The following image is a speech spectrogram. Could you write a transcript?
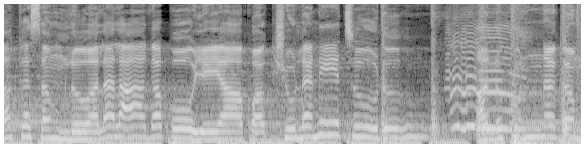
ఆకాశంలో అలలాగా పోయే ఆ పక్షులనే చూడు. అనుకున్న గమ్యం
